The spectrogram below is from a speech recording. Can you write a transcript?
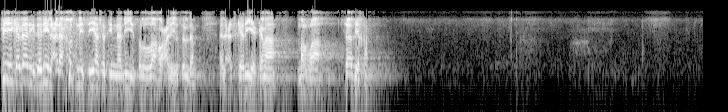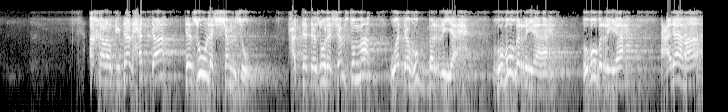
فيه كذلك دليل على حسن سياسة النبي صلى الله عليه وسلم العسكرية كما مر سابقا. أخر القتال حتى تزول الشمس. حتى تزول الشمس ثم وتهب الرياح. هبوب الرياح هبوب الرياح علامة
